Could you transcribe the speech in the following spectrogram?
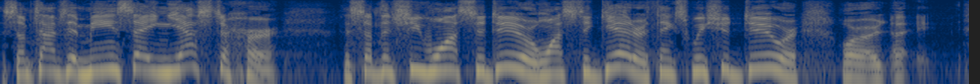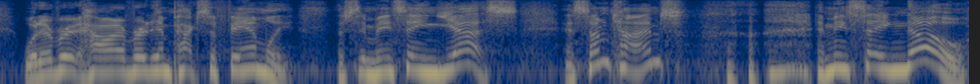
Sometimes it means saying yes to her. It's something she wants to do or wants to get or thinks we should do or, or uh, whatever, however it impacts the family. It means saying yes. And sometimes it means saying no.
